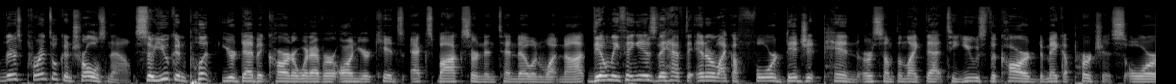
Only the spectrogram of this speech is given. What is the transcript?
there's parental controls now. So you can put your debit card or whatever on your kid's Xbox or Nintendo and whatnot. The only thing is they have to enter like a four digit pin or something like that to use the card to make a purchase or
